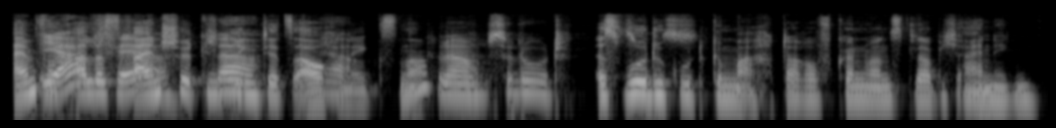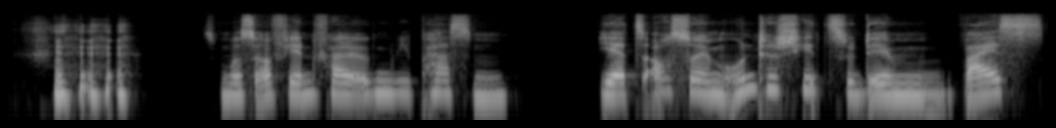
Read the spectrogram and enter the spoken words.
Einfach Ja, alles fair, reinschütten klar. bringt jetzt auch Ja. nichts. Ne? Klar. Absolut. Es wurde gut gemacht, darauf können wir uns, glaube ich, einigen. Es muss auf jeden Fall irgendwie passen. Jetzt auch so im Unterschied zu dem Weiß,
